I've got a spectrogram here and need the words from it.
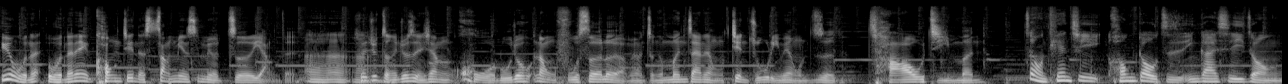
因为我的我的那个空间的上面是没有遮阳的，嗯嗯，嗯所以就整个就是很像火炉，就那种辐射热有没有？整个闷在那种建筑物里面，那种热，超级闷，这种天气烘豆子应该是一种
